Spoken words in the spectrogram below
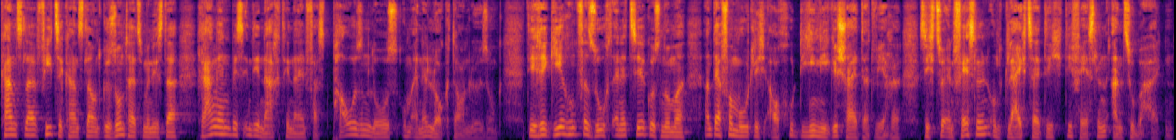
Kanzler, Vizekanzler und Gesundheitsminister rangen bis in die Nacht hinein fast pausenlos um eine Lockdown-Lösung. Die Regierung versucht eine Zirkusnummer, an der vermutlich auch Houdini gescheitert wäre, sich zu entfesseln und gleichzeitig die Fesseln anzubehalten.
